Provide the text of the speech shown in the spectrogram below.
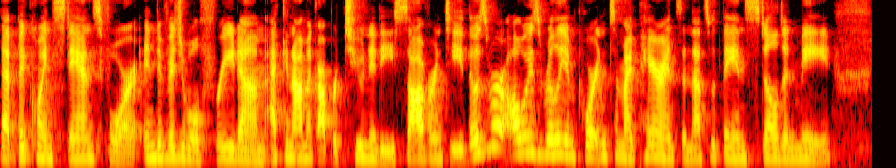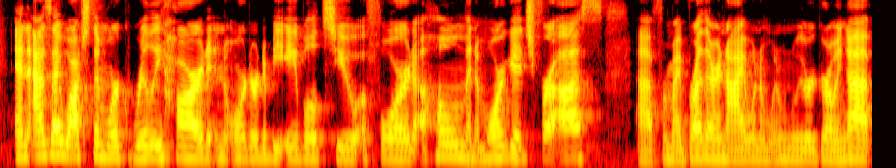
that Bitcoin stands for individual freedom, economic opportunity, sovereignty those were always really important to my parents, and that's what they instilled in me. And as I watched them work really hard in order to be able to afford a home and a mortgage for us, uh, for my brother and I when, when we were growing up,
